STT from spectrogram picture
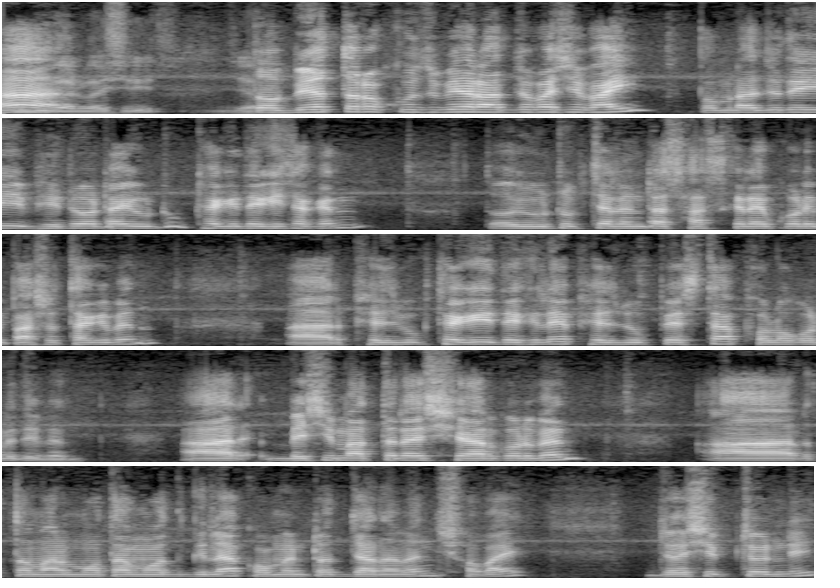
হ্যাঁ। তো বৃহত্তর কুচবিহার রাজ্যবাসী ভাই তোমরা যদি ভিডিওটা ইউটিউব থেকে দেখি থাকেন তো ইউটিউব চ্যানেলটা সাবস্ক্রাইব করে পাশে থাকবেন। আর ফেসবুক থেকেই দেখলে ফেসবুক পেজটা ফলো করে দিবেন। আর বেশি মাত্রায় শেয়ার করবেন। আর তোমার মতামতগুলা কমেন্টত জানাবেন সবাই। জয় শিবচণ্ডী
